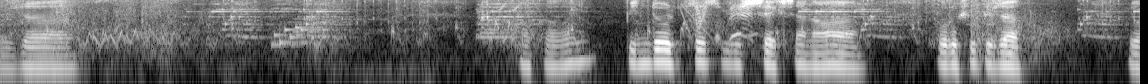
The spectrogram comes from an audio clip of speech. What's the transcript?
güzel. Bakalım. 1400 180 ha. Vuruşu güzel. Yo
